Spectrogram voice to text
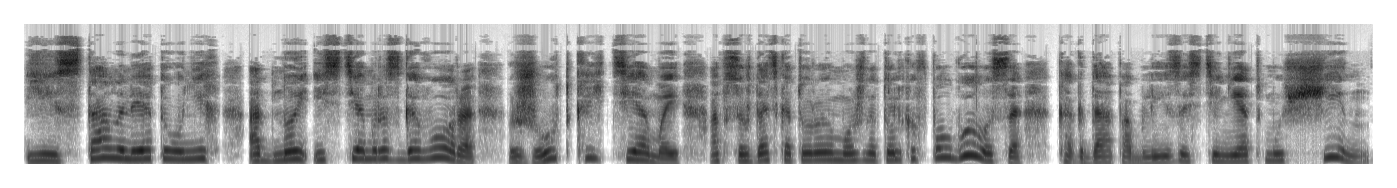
и стало ли это у них одной из тем разговора, жуткой темой, обсуждать которую можно только в полголоса, когда поблизости нет мужчин?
